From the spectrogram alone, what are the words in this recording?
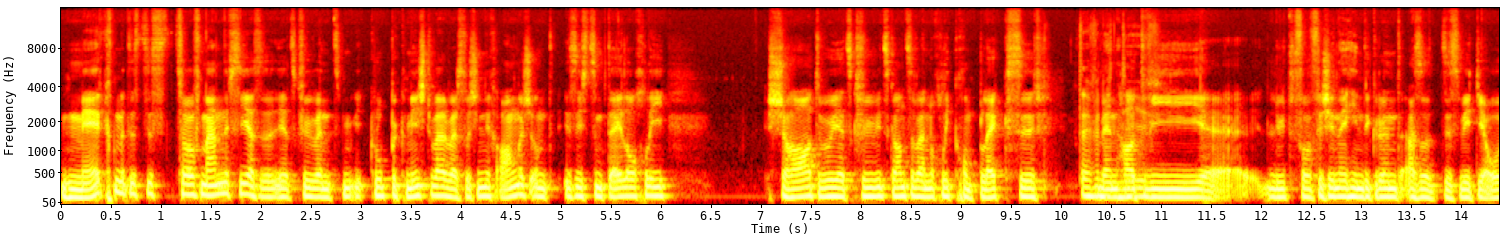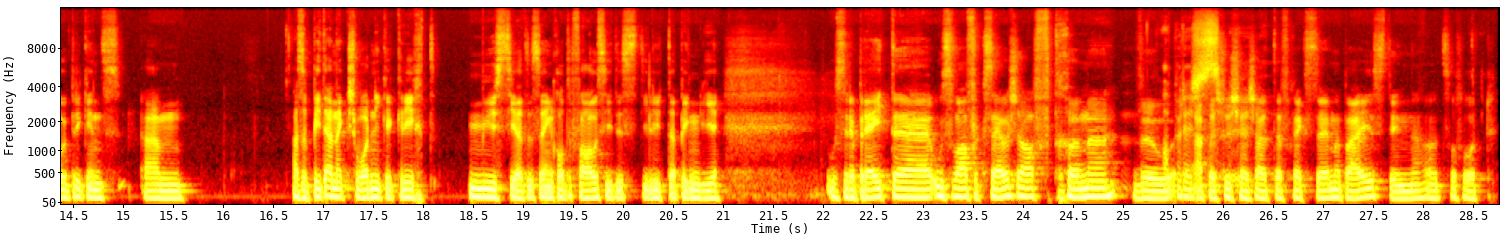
merkt man, dass das zwölf Männer sind, also ich habe das Gefühl, wenn die Gruppe gemischt wäre, wäre es wahrscheinlich anders und es ist zum Teil auch ein bisschen schade, weil ich jetzt das Gefühl, das Ganze wäre noch ein bisschen komplexer, Definitiv. wenn halt wie äh, Leute von verschiedenen Hintergründen, also das wird ja auch übrigens, ähm, also bei diesen geschworenen Gericht müsste ja das eigentlich auch der Fall sein, dass die Leute irgendwie aus einer breiten Auswahl von Gesellschaft kommen, weil Aber eben, ist- sonst hast du halt einfach extremen Bias drin, halt sofort.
